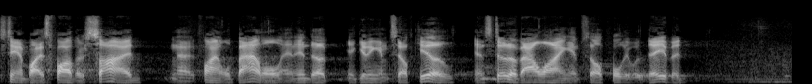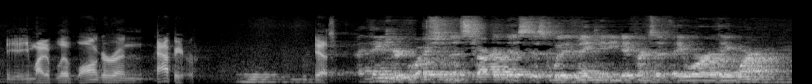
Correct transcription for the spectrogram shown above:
stand by his father's side in that final battle and end up getting himself killed. Instead of allying himself fully with David, he, he might have lived longer and happier. Yes. I think your question that started this is would it make any difference if they were or they weren't?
